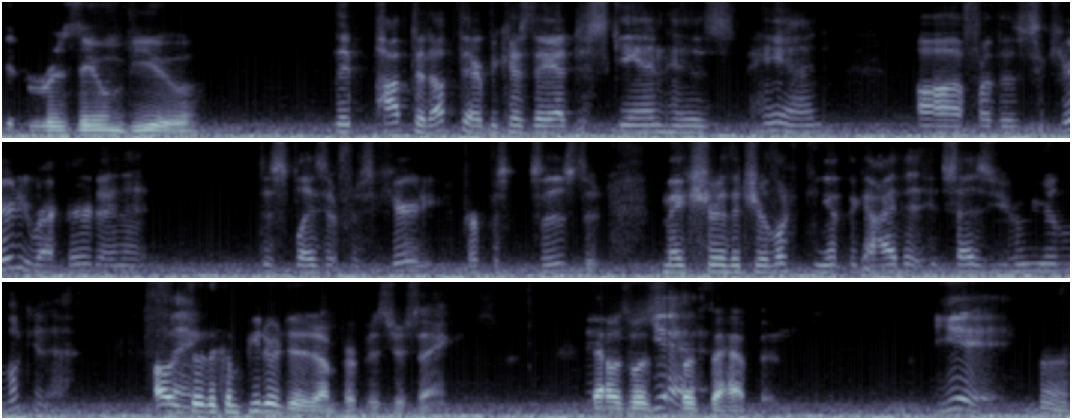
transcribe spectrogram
did resume view. They popped it up there because they had to scan his hand uh, for the security record, and it displays it for security purposes to make sure that you're looking at the guy that says you, who you're looking at. Oh, so the computer did it on purpose. You're saying that was what's yeah, supposed to happen. Yeah, Huh.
